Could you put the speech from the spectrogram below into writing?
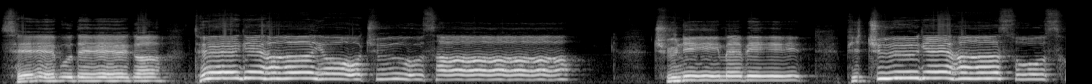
새 부대가 되게 하여 주사. 주님의 빛 비추게 하소서.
